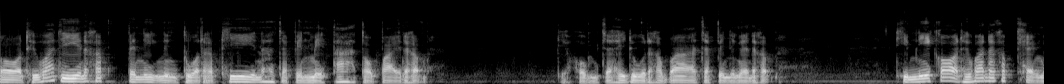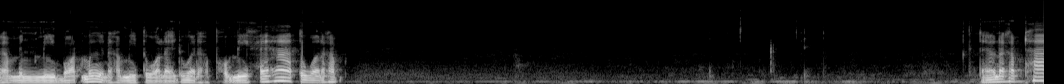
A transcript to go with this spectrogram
ก็ถือว่าดีนะครับ เป็นอีกหนึ่งตัวนะครับที่น่าจะเป็นเมตาต่อไปนะครับ เดี๋ยวผมจะให้ดูนะครับว่าจะเป็นยังไงนะครับ ทีมนี้ก็ถือว่านะครับแข่งนะครับมันมีบอสมืดนะครับ มีตัวอะไรด้วยนะครับ ผมมีแค่ห้าตัวนะครับ แล้วนะครับถ้า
